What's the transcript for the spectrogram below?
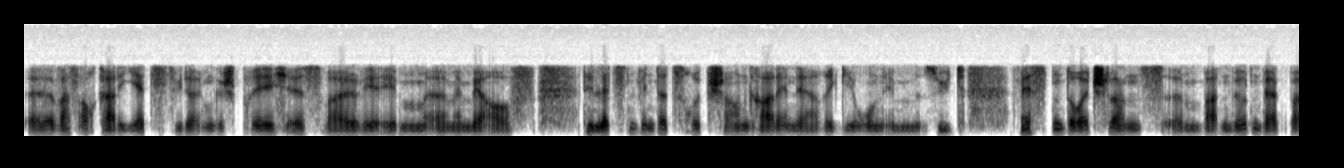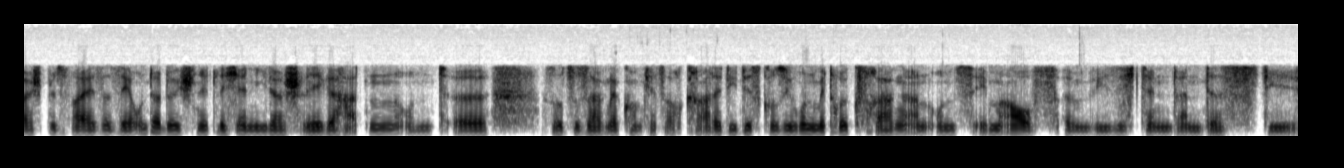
äh, was auch gerade jetzt wieder im Gespräch ist, weil wir eben, äh, wenn wir auf den letzten Winter zurückschauen, gerade in der Region im Südwesten Deutschlands, ähm, Baden-Württemberg beispielsweise, beispielsweise sehr unterdurchschnittliche Niederschläge hatten und äh, sozusagen da kommt jetzt auch gerade die Diskussion mit Rückfragen an uns eben auf, ähm, wie sich denn dann das die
